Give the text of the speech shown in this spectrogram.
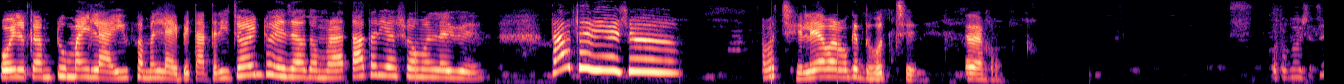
welcome to my life আমার লাইভে তাড়াতাড়ি জয়েন্ট হয়ে যাও তোমরা। তাড়াতাড়ি আসো আমার লাইভে তাড়াতাড়ি আসো। আমার ছেলে আবার আমাকে ধরছে। দেখো। কত এসেছে?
